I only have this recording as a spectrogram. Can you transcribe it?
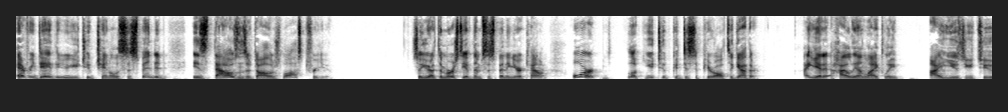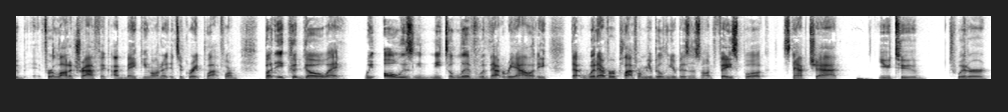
Every day that your YouTube channel is suspended is thousands of dollars lost for you. So you're at the mercy of them suspending your account. Or look, YouTube could disappear altogether. I get it, highly unlikely. I use YouTube for a lot of traffic. I'm banking on it. It's a great platform, but it could go away. We always need to live with that reality that whatever platform you're building your business on Facebook, Snapchat, YouTube, Twitter,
